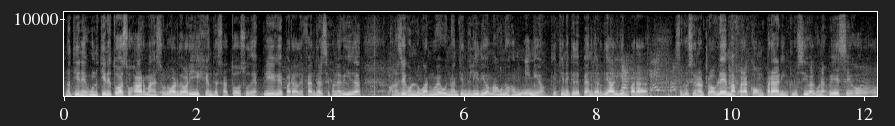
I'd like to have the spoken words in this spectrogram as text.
No tiene, uno tiene todas sus armas en su lugar de origen, todo su despliegue para defenderse con la vida. Cuando llega a un lugar nuevo y no entiende el idioma, uno es un niño que tiene que depender de alguien para solucionar problemas, para comprar inclusive algunas veces. o,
